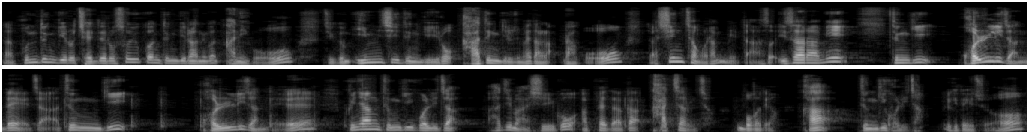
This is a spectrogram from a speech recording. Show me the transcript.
아, 본등기로 제대로 소유권 등기를 하는 건 아니고 지금 임시 등기로 가등기를 좀 해달라고 신청을 합니다. 그래서 이 사람이 등기 권리자인데 자 등기 권리자인데 그냥 등기 권리자 하지 마시고 앞에다가 가짜를 쳐 뭐가 돼요? 가 등기 권리자 이렇게 되죠.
